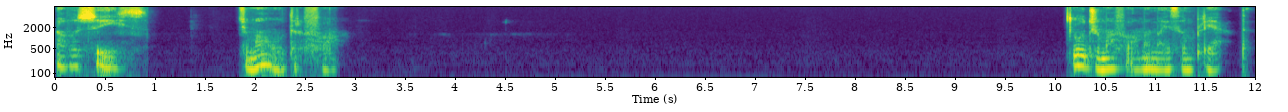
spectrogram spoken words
A vocês de uma outra forma. Ou de uma forma mais ampliada.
